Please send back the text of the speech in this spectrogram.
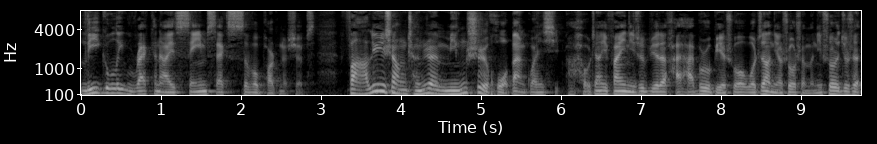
legally recognize same-sex civil partnerships，法律上承认民事伙伴关系啊。我这样一翻译，你是不是觉得还还不如别说？我知道你要说什么，你说的就是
